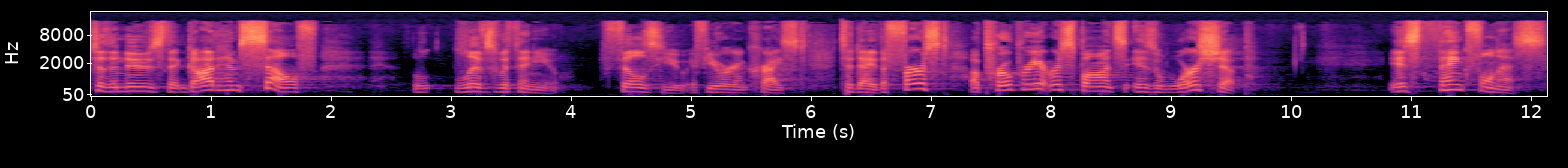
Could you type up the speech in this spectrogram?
to the news that God Himself lives within you, fills you if you are in Christ today. The first appropriate response is worship, is thankfulness.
